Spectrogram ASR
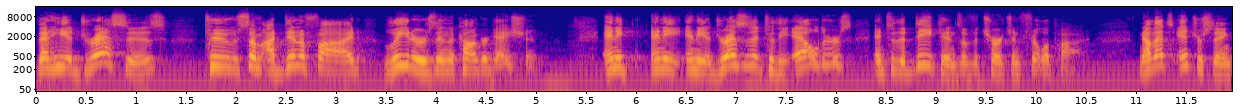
that he addresses to some identified leaders in the congregation. And he, and, he, and he addresses it to the elders and to the deacons of the church in Philippi. Now that's interesting.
